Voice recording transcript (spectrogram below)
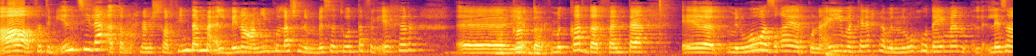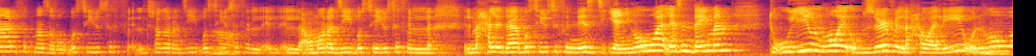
آه فتبقي انت لا طب ما إحنا مش صارفين دم قلبنا وعاملين كل ده عشان ننبسط وانت في الآخر آه متقدر. متقدر فانت آه، من وهو صغير كنا أي مكان إحنا بنروحه دايما لازم ألفت نظره. بصي يوسف الشجرة دي بصي آه. يوسف ال- ال- العمارة دي بصي يوسف ال- المحل ده بصي يوسف الناس دي. يعني هو لازم دايما تقولي له إن هو يوبزرف اللي حواليه وإن هو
